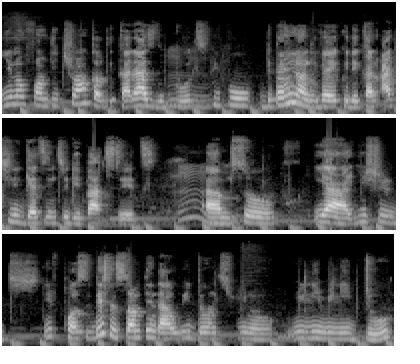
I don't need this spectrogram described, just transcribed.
you know, from the trunk of the car, that's the mm. People, depending on the vehicle, they can actually get into the back seat. Mm. Um, so yeah, you should, if possible. This is something that we don't, you know, really, really do.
